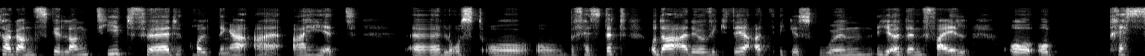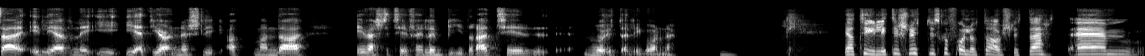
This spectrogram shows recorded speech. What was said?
tar ganske lang tid før holdninger er, er helt eh, låst og, og, befestet. Og da er det jo viktig at ikke skolen gjør den feil og, og presser elevene i, i, et hjørne, slik at man da i verste tilfelle bidrar til noe ytterliggående. Mm. Ja, tydelig til slutt. Du skal få lov til å avslutte. Um,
